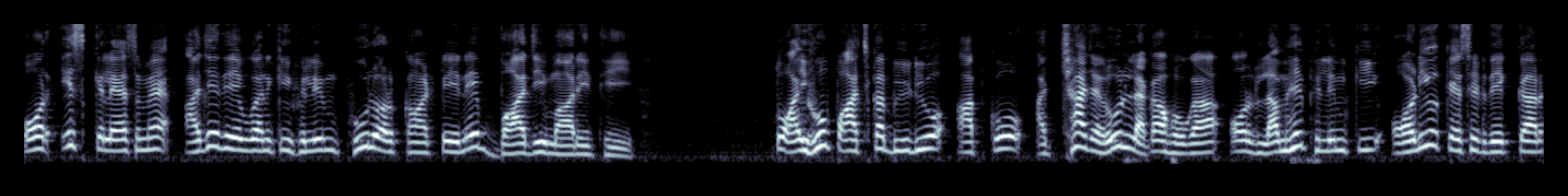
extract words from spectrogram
और इस क्लैश में अजय देवगन की फ़िल्म फूल और कांटे ने बाजी मारी थी। तो आई होप आज का वीडियो आपको अच्छा ज़रूर लगा होगा और लम्हे फ़िल्म की ऑडियो कैसेट देखकर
